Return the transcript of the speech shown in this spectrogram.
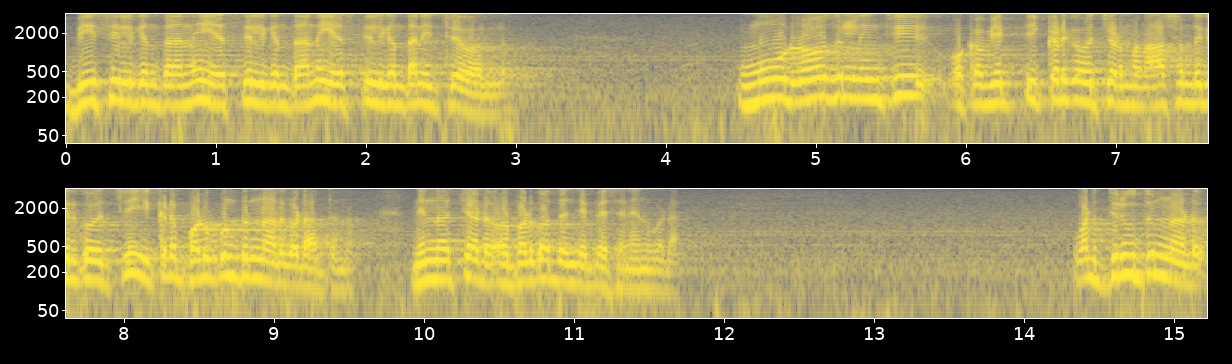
బీసీలకి ఇంత అని ఎస్సీలకి ఇంత అని ఎస్టీలకి ఇంత అని ఇచ్చేవాళ్ళు. మూడు రోజుల నుంచి ఒక వ్యక్తి ఇక్కడికి వచ్చాడు మన ఆశ్రమం దగ్గరికి వచ్చి ఇక్కడ పడుకుంటున్నాడు కూడా అతను. నిన్న వచ్చాడు వాడు పడుకోవద్దని చెప్పేసి నేను కూడా. వాడు తిరుగుతున్నాడు.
